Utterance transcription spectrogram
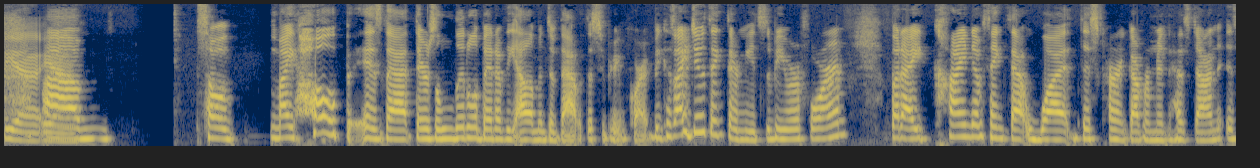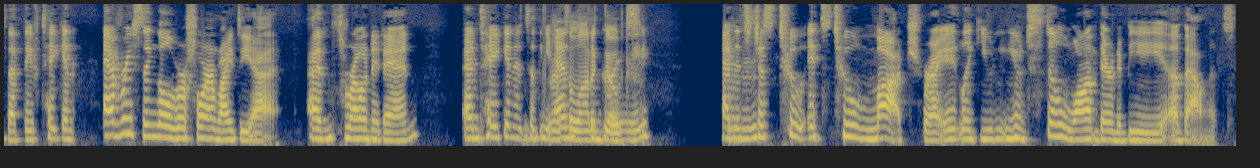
yeah yeah um, so my hope is that there's a little bit of the element of that with the Supreme Court because I do think there needs to be reform, but I kind of think that what this current government has done is that they've taken every single reform idea and thrown it in and taken it to the That's nth a lot of goats. And it's Mhm. just too it's too much, right? Like you you still want there to be a balance.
